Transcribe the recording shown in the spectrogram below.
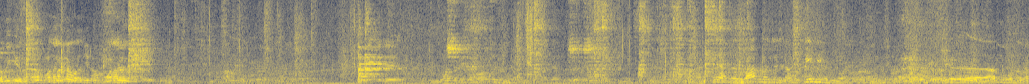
ஒதுக்கிடுறா உனக்கு அந்த வச்சு அந்த பெயிண்டிங் எடுத்துக்கணும் அருள் பண்ணாங்க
